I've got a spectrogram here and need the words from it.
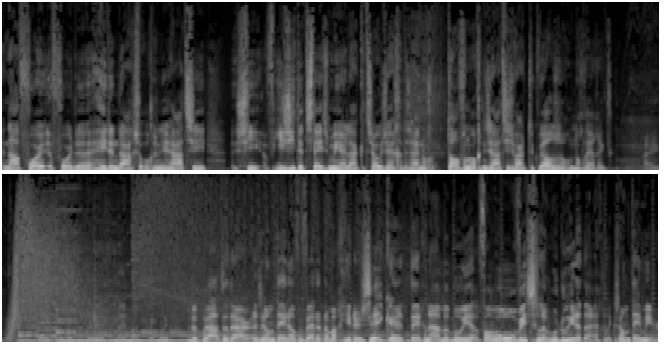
nou, voor, voor de hedendaagse organisatie, zie, je ziet het steeds meer, laat ik het zo zeggen. Er zijn nog tal van organisaties waar het natuurlijk wel zo nog werkt. Ik denk dat ik me er even mee mag bemoeien. We praten daar zo meteen over verder. Dan mag je er zeker tegenaan bemoeien. Van rol wisselen, hoe doe je dat eigenlijk? Zometeen meer.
